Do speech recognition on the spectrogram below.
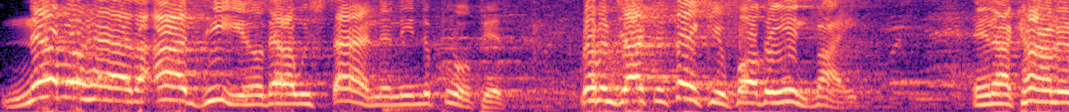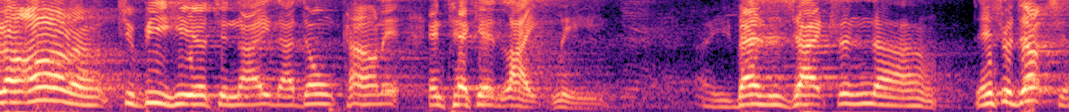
Never had an idea that I was standing in the pulpit. Reverend Jackson, thank you for the invite. And I count it an honor to be here tonight. I don't count it and take it lightly. Uh, Evangelist Jackson, uh, the introduction.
